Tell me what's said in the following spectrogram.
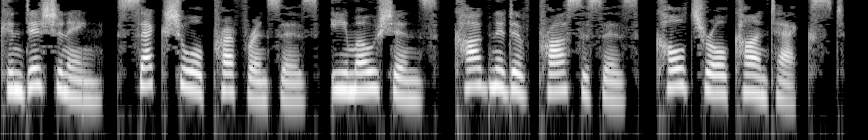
conditioning, sexual preferences, emotions, cognitive processes, cultural context.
